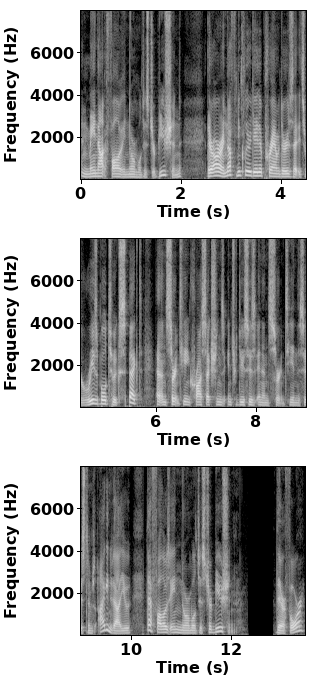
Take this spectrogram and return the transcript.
and may not follow a normal distribution, there are enough nuclear data parameters that it's reasonable to expect that uncertainty in cross-sections introduces an uncertainty in the system's eigenvalue that follows a normal distribution. Therefore,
